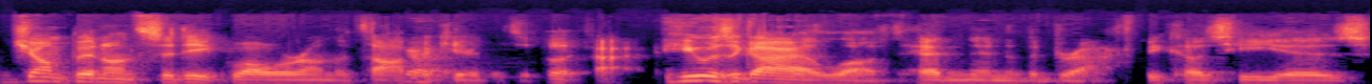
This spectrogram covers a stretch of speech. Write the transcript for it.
jump in on Saddiq while we're on the topic yeah. here. He was a guy I loved heading into the draft because he is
